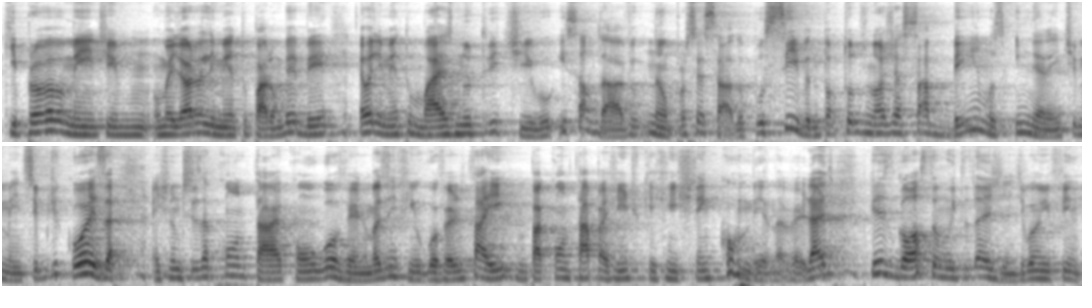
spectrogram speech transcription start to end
que provavelmente hum, o melhor alimento para um bebê é o alimento mais nutritivo e saudável não processado possível. Então, todos nós já sabemos inerentemente esse tipo de coisa. A gente não precisa contar com o governo, mas enfim, o governo está aí para contar para a gente o que a gente tem que comer, na verdade, porque eles gostam muito da gente. Bom, enfim,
